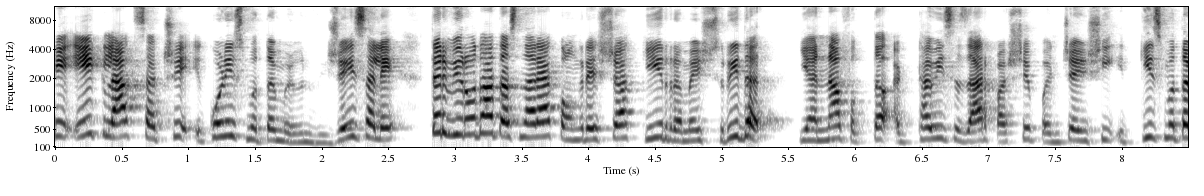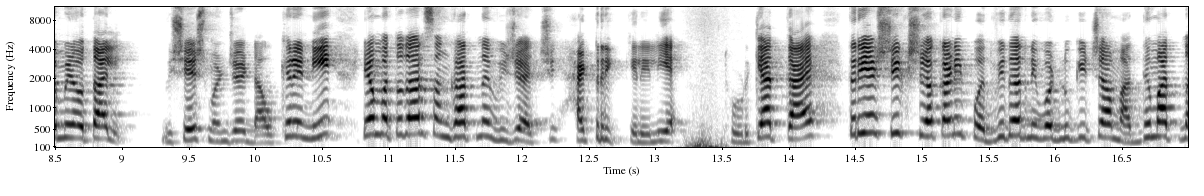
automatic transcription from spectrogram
हे एक लाख सातशे एकोणीस मतं मिळून विजयी झाले. तर विरोधात असणाऱ्या काँग्रेसच्या कीर रमेश श्रीधर यांना फक्त अठ्ठावीस हजार पाचशे पंच्याऐंशी इतकीच मतं मिळवता आली. विशेष म्हणजे डावखेरेंनी या मतदारसंघातनं विजयाची हॅट्रिक केलेली आहे. थोडक्यात काय? तर या शिक्षक आणि पदवीधर निवडणुकीच्या माध्यमातून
